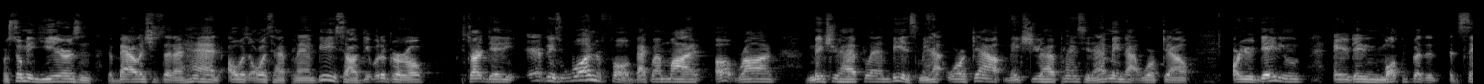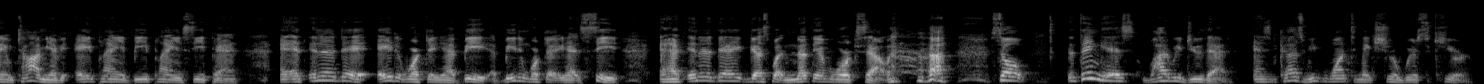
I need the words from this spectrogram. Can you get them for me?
for so many years, and the bad relationships that I had always, always had plan B. So I'll get with a girl, start dating, everything's wonderful. Back in my mind, oh, Ron, make sure you have plan B. This may not work out. Make sure you have plan C. That may not work out. Or you're dating and you're dating multiple at the, at the same time. You have your A plan, your B plan, your C plan. And at the end of the day, A didn't work out, you had B. If B didn't work out, you had C. And at the end of the day, guess what? Nothing ever works out. so the thing is, why do we do that? And it's because we want to make sure we're secure.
